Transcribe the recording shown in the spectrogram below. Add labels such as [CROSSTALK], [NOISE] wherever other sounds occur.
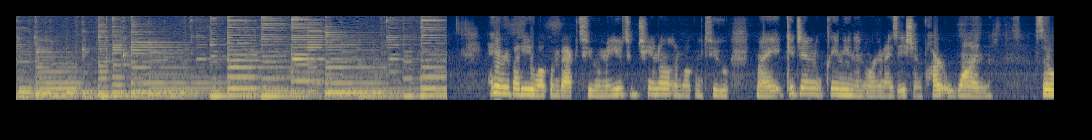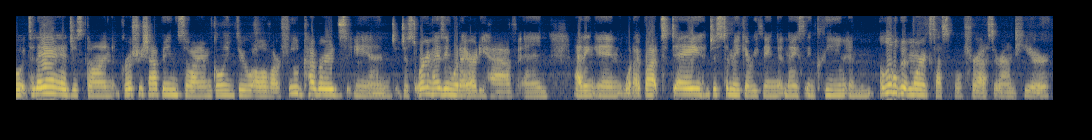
Hey everybody, welcome back to my YouTube channel and welcome to my kitchen cleaning and organization part 1. So today I had just gone grocery shopping so I am going through all of our food cupboards and just organizing what I already have and adding in what I bought today just to make everything nice and clean and a little bit more accessible for us around here.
